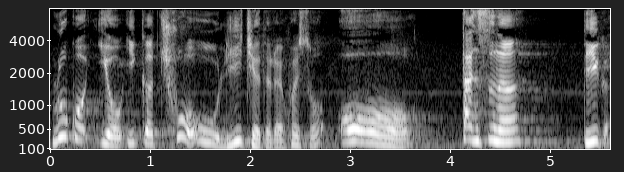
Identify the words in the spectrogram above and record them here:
如果有一个错误理解的人会说：“哦，但是呢，第一个。”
